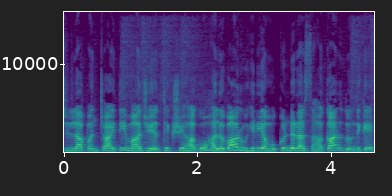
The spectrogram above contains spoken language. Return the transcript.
ಜಿಲ್ಲಾ ಪಂಚಾಯಿತಿ ಮಾಜಿ ಅಧ್ಯಕ್ಷೆ ಹಾಗೂ ಹಲವಾರು ಹಿರಿಯ ಮುಖಂಡರ ಸಹಕಾರದೊಂದಿಗೆ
